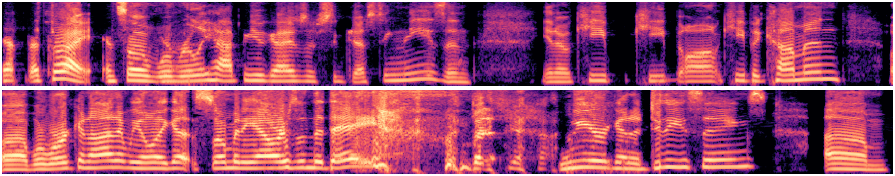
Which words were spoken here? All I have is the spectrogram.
Yep, that's right. And so we're Yeah. really happy you guys are suggesting these, and you know, keep keep on keep it coming. Uh, we're working on it. We only got so many hours in the day, but yeah we are going to do these things. Um,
